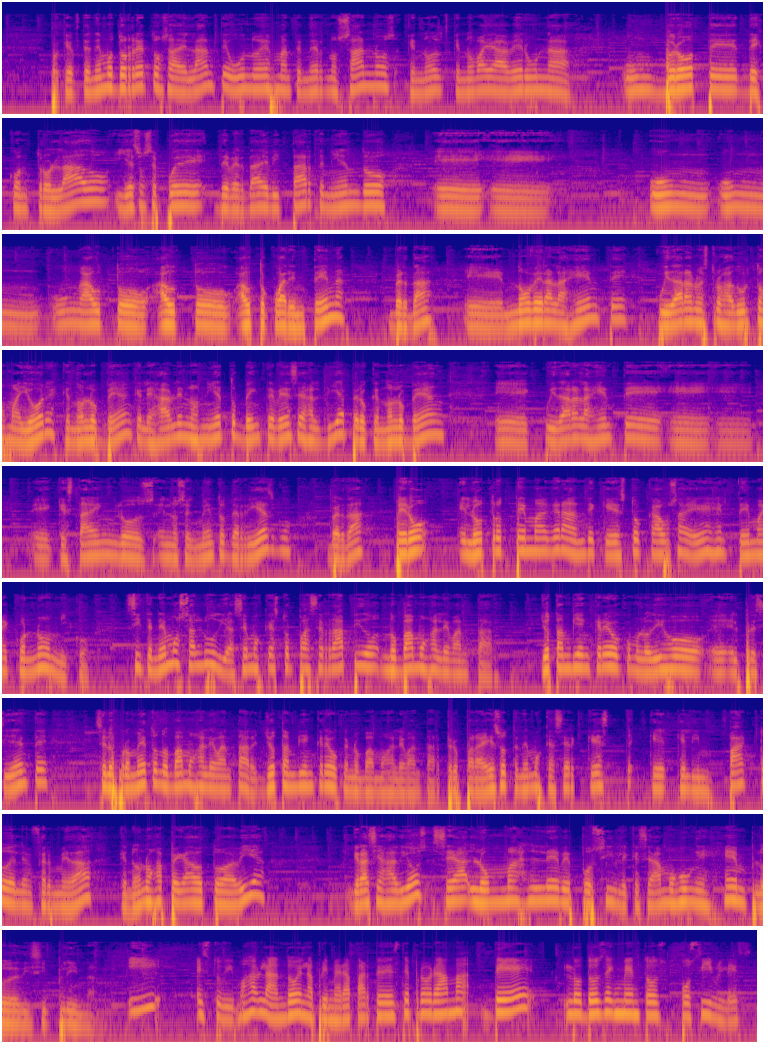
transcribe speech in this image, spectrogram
Porque tenemos dos retos adelante, uno es mantenernos sanos, que no, que no vaya a haber una, un brote descontrolado y eso se puede de verdad evitar teniendo eh, eh, un, un, un auto, auto, auto cuarentena, ¿verdad? Eh, no ver a la gente, cuidar a nuestros adultos mayores, que no los vean, que les hablen los nietos 20 veces al día, pero que no los vean, eh, cuidar a la gente eh, eh, que está en los, en los segmentos de riesgo, ¿verdad? Pero el otro tema grande que esto causa es el tema económico. Si tenemos salud y hacemos que esto pase rápido, nos vamos a levantar. Yo también creo, como lo dijo el presidente, se los prometo, nos vamos a levantar. Yo también creo que nos vamos a levantar, pero para eso tenemos que hacer que, este, que, que el impacto de la enfermedad, que no nos ha pegado todavía, gracias a Dios, sea lo más leve posible, que seamos un ejemplo de disciplina. Y estuvimos hablando en la primera parte de este programa de los dos segmentos posibles.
